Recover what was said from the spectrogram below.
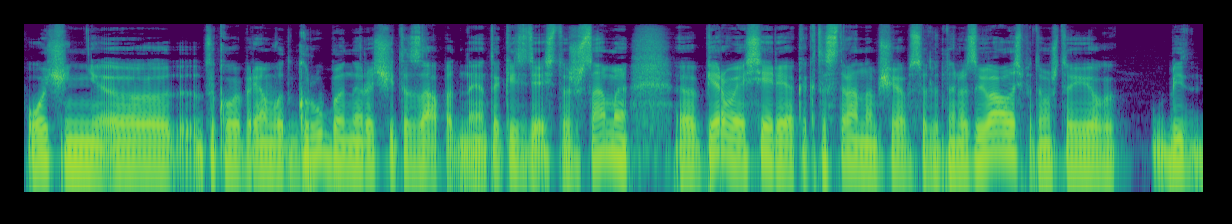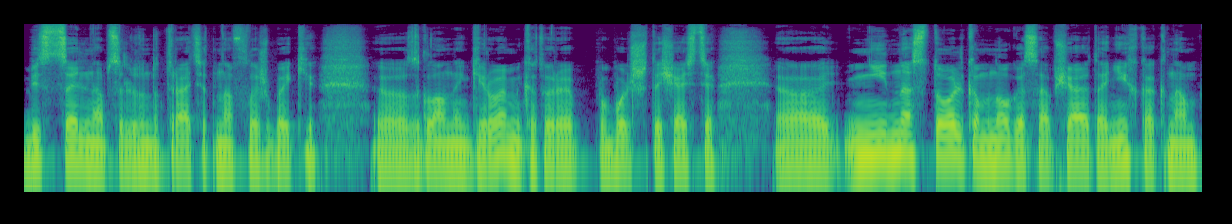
очень э, такое прям вот грубо нарочито западное. Так и здесь то же самое. Э, первая серия как-то странно вообще абсолютно развивалась, потому что ее бесцельно абсолютно тратят на флешбеки э, с главными героями, которые по большей части э, не настолько много сообщают о них, как нам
